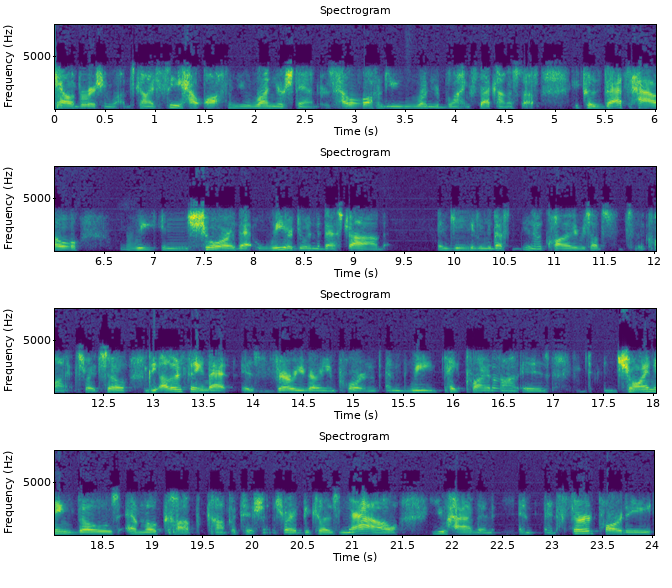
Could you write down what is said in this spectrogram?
calibration runs? Can I see how often you run your standards? How often do you run your blanks? That kind of stuff. Because that's how we ensure that we are doing the best job and giving the best you know quality results to the clients right so the other thing that is very very important and we take pride on is joining those Emerald Cup competitions right because now you have an, an a third party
